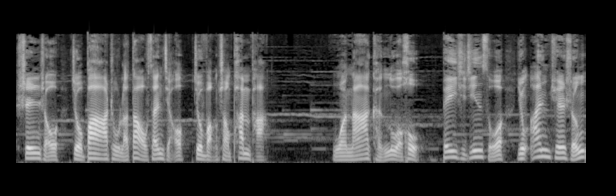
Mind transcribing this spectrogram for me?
伸手就扒住了倒三角，就往上攀爬。我哪肯落后，背起金锁，用安全绳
